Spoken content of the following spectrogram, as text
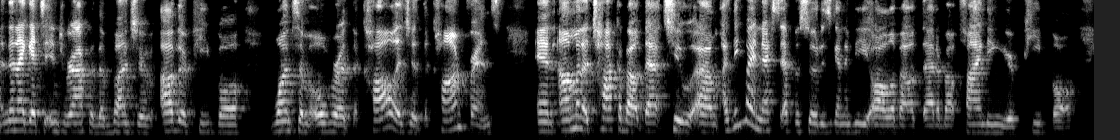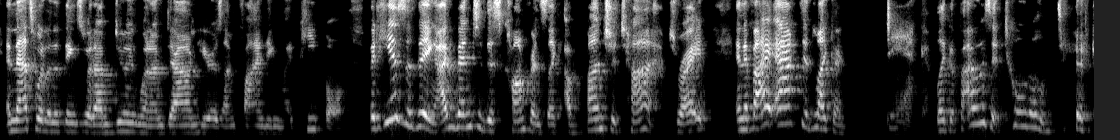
and then I get to interact with a bunch of other people once I'm over at the college at the conference. And I'm going to talk about that too. Um, I think my next episode is going to be all about that, about finding your people. And that's one of the things what I'm doing when I'm down here is I'm finding my people. But here's the thing: I've been to this conference like a bunch of times, right? And if I acted like a dick. Like if I was a total dick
